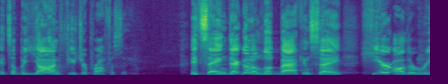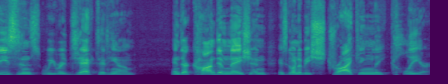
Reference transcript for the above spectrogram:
It's a beyond future prophecy. It's saying they're going to look back and say, here are the reasons we rejected him. And their condemnation is going to be strikingly clear.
